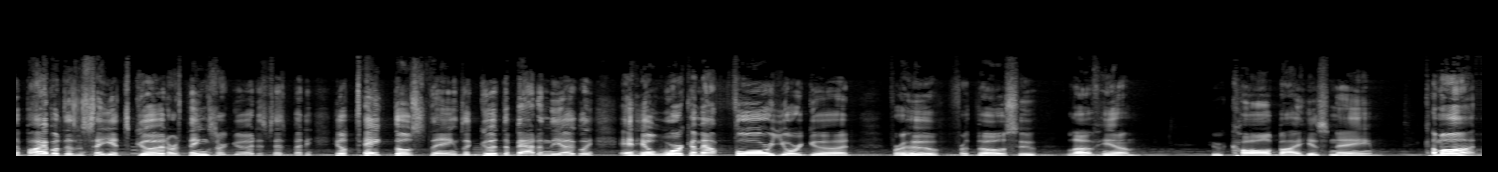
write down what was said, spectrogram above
the Bible doesn't say it's good or things are good. It says, but He'll take those things, the good, the bad, and the ugly, and He'll work them out for your good. For who? For those who love him, who called by his name. Come on.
